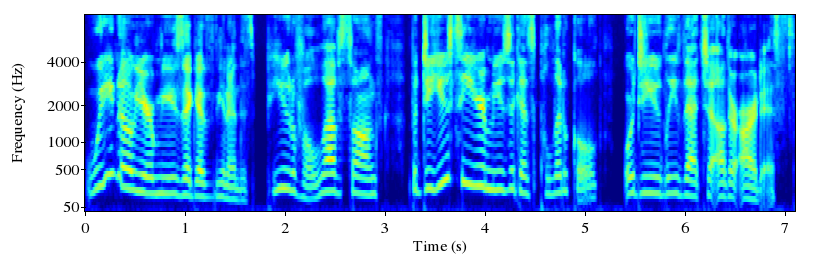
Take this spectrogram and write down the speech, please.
We know your music as you know this beautiful love songs. But do you see your music as political, or do you leave that to other artists?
